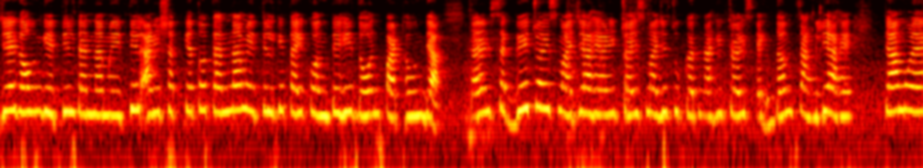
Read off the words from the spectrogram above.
जे गाऊन घेतील त्यांना मिळतील आणि शक्यतो त्यांना मिळतील की ताई कोणतेही दोन पाठवून द्या. कारण सगळी चॉईस माझी आहे आणि चॉईस माझी चुकत नाही. चॉईस एकदम चांगली आहे. त्यामुळे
